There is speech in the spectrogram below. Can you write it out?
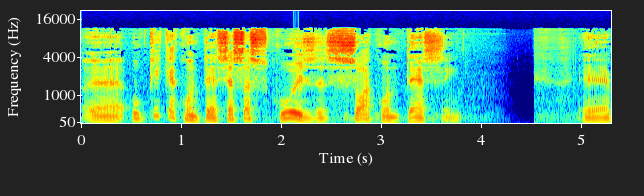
é, o que, que acontece? Essas coisas só acontecem é,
